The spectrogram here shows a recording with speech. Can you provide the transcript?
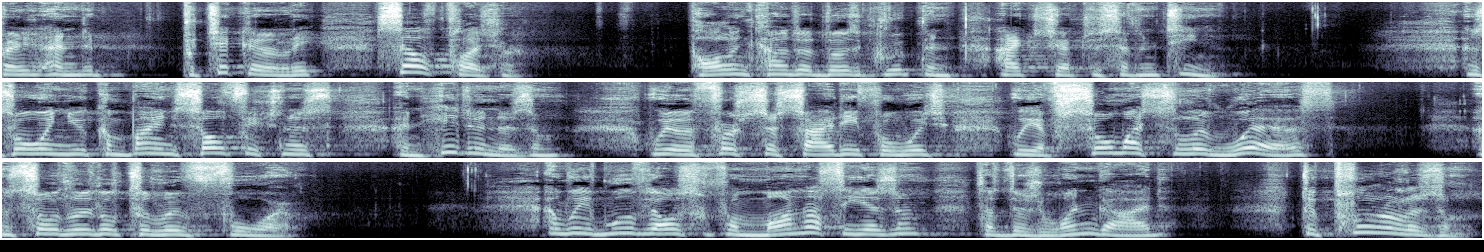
and particularly self pleasure. Paul encountered those group in Acts chapter 17. And so when you combine selfishness and hedonism, we are the first society from which we have so much to live with and so little to live for. And we've moved also from monotheism, that there's one God, to pluralism,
